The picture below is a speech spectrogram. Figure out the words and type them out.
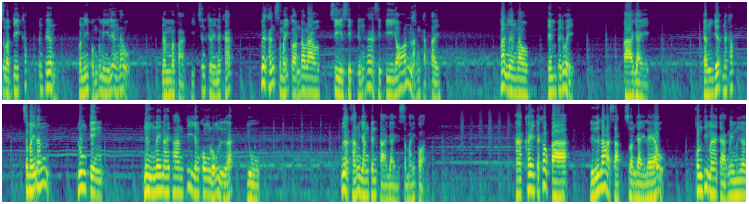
สวัสดีครับเพื่อนๆ วันนี้ผมก็มีเรื่องเล่านำมาฝากอีกเช่นเคยนะครับ เมื่อครั้งสมัยก่อนเราวๆ40ถึง50 ปีย้อนหลังกลับไป บ้านเมืองเราเต็มไปด้วยป่าใหญ่ กันเยอะนะครับ สมัยนั้นลุงเก่งหนึ่งในนายพานที่ยังคงหลงเหลืออยู่ เมื่อครั้งยังเป็นป่าใหญ่สมัยก่อน หากใครจะเข้าป่าหรือล่าสัตว์ส่วนใหญ่แล้ว คนที่มาจากในเมือง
